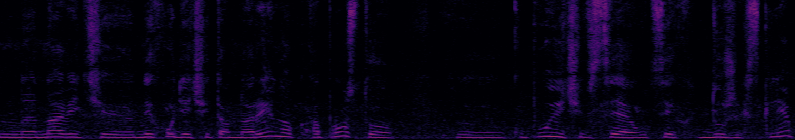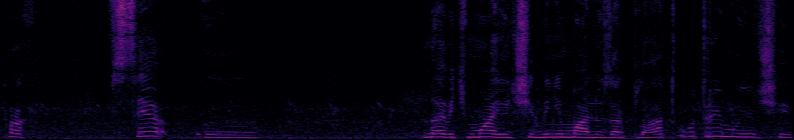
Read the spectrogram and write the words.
навіть е, не ходячи там на ринок, а просто е, купуючи все у цих дужих склепах, все е, навіть маючи мінімальну зарплату, отримуючи,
